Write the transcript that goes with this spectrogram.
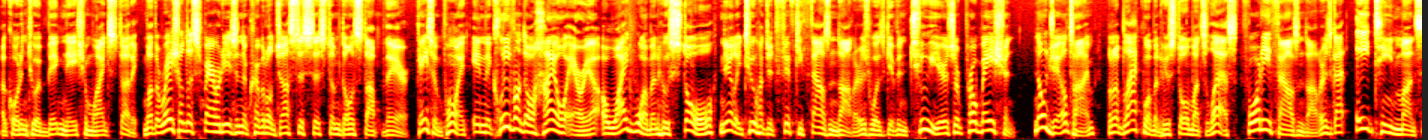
according to a big nationwide study. But the racial disparities in the criminal justice system don't stop there. Case in point, in the Cleveland, Ohio area, a white woman who stole nearly $250,000 was given two years of probation. No jail time, but a black woman who stole much less, $40,000, got 18 months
